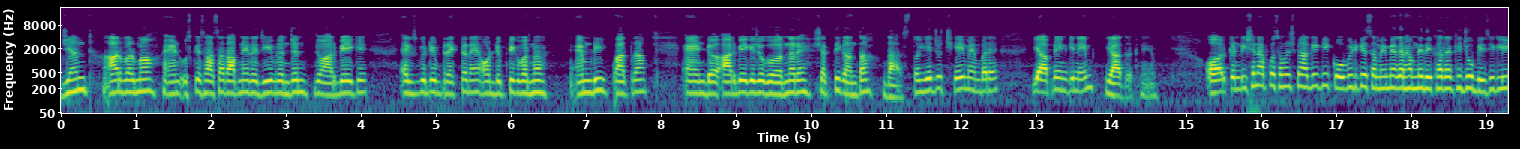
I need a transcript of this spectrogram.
जयंत आर वर्मा एंड उसके साथ साथ आपने राजीव रंजन, जो आरबीआई के एग्जीक्यूटिव डायरेक्टर हैं और deputy governor MD Patra and RBI के जो गवर्नर हैं, शक्तिकांता दास। तो ये जो छः मेंबर हैं ये आपने इनके नेम याद रखने हैं। और कंडीशन आपको समझ में आ गई कि कोविड के समय में अगर हमने देखा था कि जो बेसिकली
